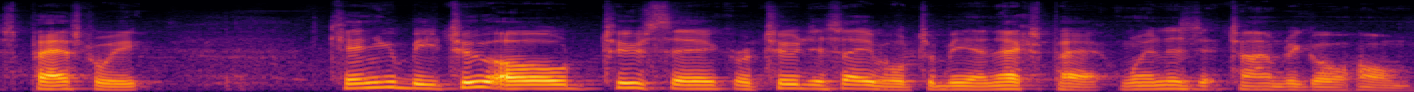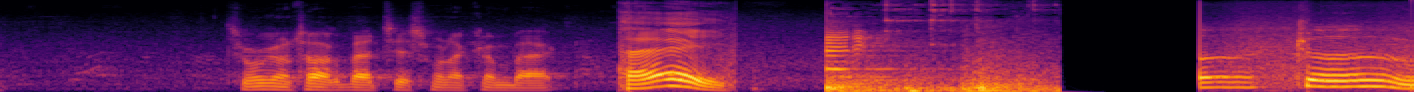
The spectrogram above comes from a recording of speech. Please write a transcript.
this past week. Can you be too old, too sick, or too disabled to be an expat? When is it time to go home? So we're going to talk about this when I come back. Hey! Roger!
